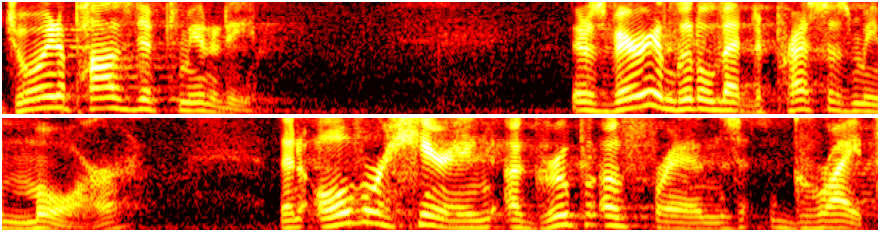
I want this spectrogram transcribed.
Join a positive community. There's very little that depresses me more than overhearing a group of friends gripe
